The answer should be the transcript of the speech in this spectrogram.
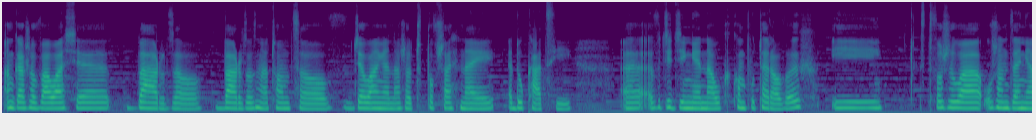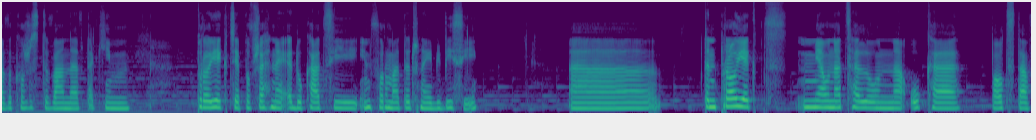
angażowała się bardzo, bardzo znacząco w działania na rzecz powszechnej edukacji w dziedzinie nauk komputerowych i stworzyła urządzenia wykorzystywane w takim projekcie powszechnej edukacji informatycznej BBC. E, ten projekt miał na celu naukę podstaw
